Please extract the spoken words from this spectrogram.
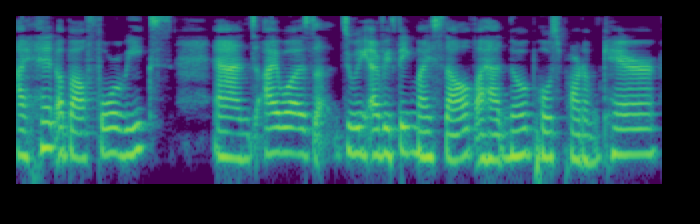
I hit about four weeks and I was doing everything myself. I had no postpartum care.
